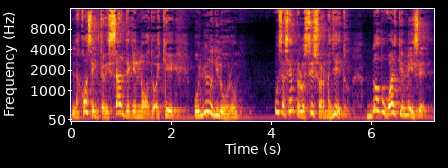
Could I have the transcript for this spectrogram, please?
La cosa interessante che noto è che ognuno di loro usa sempre lo stesso armadietto. Dopo qualche mese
